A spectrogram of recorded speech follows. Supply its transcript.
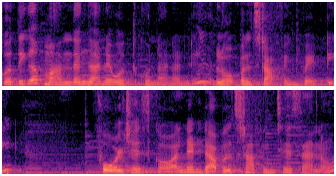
కొద్దిగా మందంగానే ఒత్తుకున్నానండి. లోపల స్టఫింగ్ పెట్టి ఫోల్డ్ చేసుకోవాలి. నేను డబుల్ స్టఫింగ్ చేశాను.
